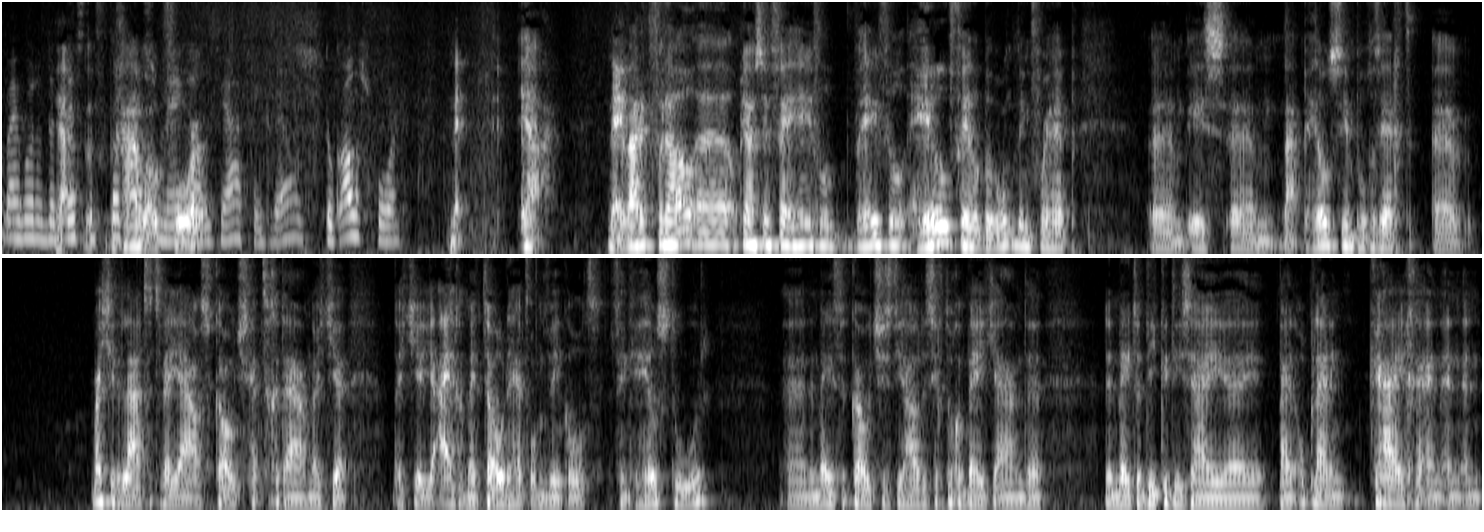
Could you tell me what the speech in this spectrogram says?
wij worden de ja, beste dat- podcast daar gaan we ook voor. Ja, dat vind ik wel. Daar doe ik alles voor. ja. Nee, waar ik vooral eh, op jouw cv heel veel, heel veel, bewondering voor heb, ehm, is, ehm, nou, heel simpel gezegd, eh, wat je de laatste twee jaar als coach hebt gedaan. Dat je dat je, je eigen methode hebt ontwikkeld. Dat vind ik heel stoer. Eh, de meeste coaches die houden zich toch een beetje aan de, de methodieken die zij bij een opleiding krijgen. En, en, en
